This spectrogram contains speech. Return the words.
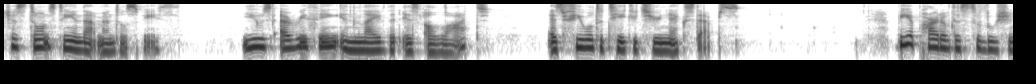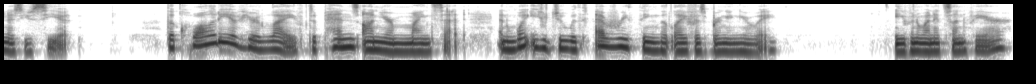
just don't stay in that mental space. Use everything in life that is a lot as fuel to take you to your next steps. Be a part of the solution as you see it. The quality of your life depends on your mindset and what you do with everything that life is bringing your way. Even when it's unfair,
